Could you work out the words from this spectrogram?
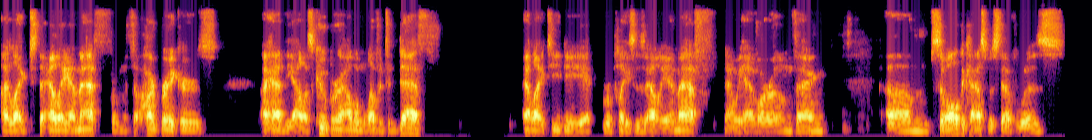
I liked the LAMF from the Heartbreakers. I had the Alice Cooper album, Love It to Death. LITD replaces LAMF. Now we have our own thing. Um, so all the Caspa stuff was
